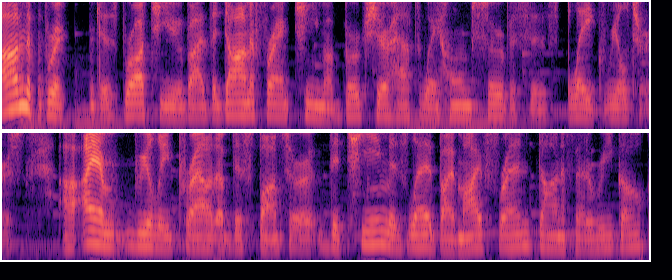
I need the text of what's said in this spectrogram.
On the Brink is brought to you by the Donna Frank team of Berkshire Hathaway Home Services, Blake Realtors. Uh, I am really proud of this sponsor. The team is led by my friend Donna Federico,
